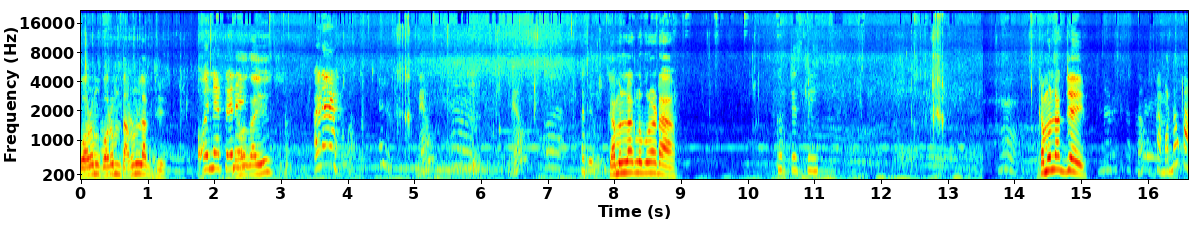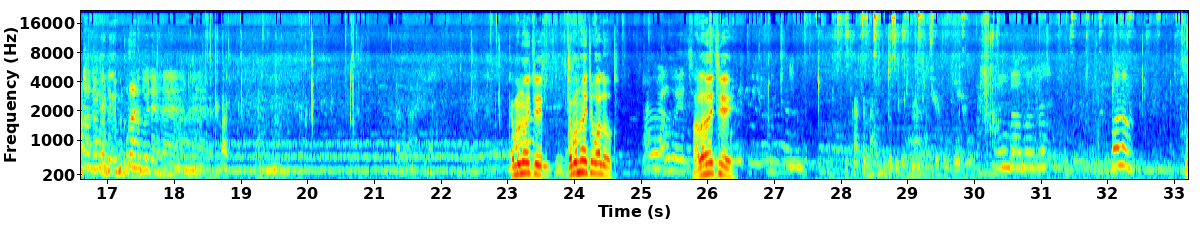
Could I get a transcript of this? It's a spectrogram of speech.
গরম গরম দারুণ লাগছে। গাইজ ওই নে কেমন লাগল বোড়াটা খুব টেস্টি কেমন লাগছে? হ্যাঁ হ্যাঁ কেমন হয়েছে? কেমন হয়েছে বলো? ভালো হয়েছে? ভালো হয়েছে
